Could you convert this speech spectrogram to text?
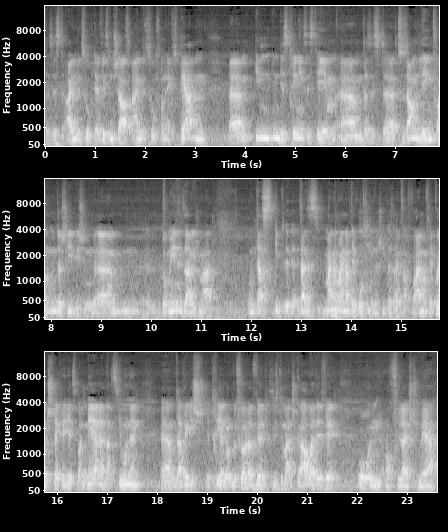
Das ist Einbezug der Wissenschaft, Einbezug von Experten, in, in das Trainingssystem. Ähm, das ist äh, Zusammenlegen von unterschiedlichen ähm, Domänen, sage ich mal. Und das, gibt, äh, das ist meiner Meinung nach der große Unterschied, dass einfach vor allem auf der Kurzstrecke jetzt bei mehreren Nationen ähm, da wirklich der Triathlon gefördert wird, systematisch gearbeitet wird und auch vielleicht mehr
